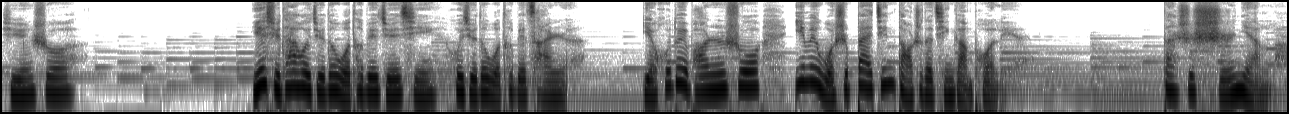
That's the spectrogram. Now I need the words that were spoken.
许云说。也许他会觉得我特别绝情，会觉得我特别残忍，也会对旁人说，因为我是拜金导致的情感破裂。但是十年了，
